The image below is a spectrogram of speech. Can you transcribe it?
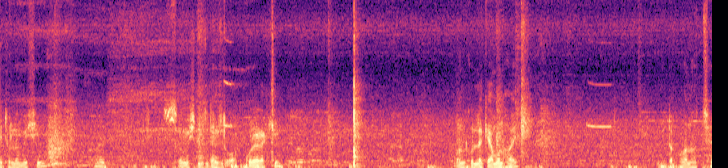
এটা হলো মেশিন। সো মেশিন যদি আমি অফ করে রাখি অন করলে কেমন হয়? এটা অন হচ্ছে।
